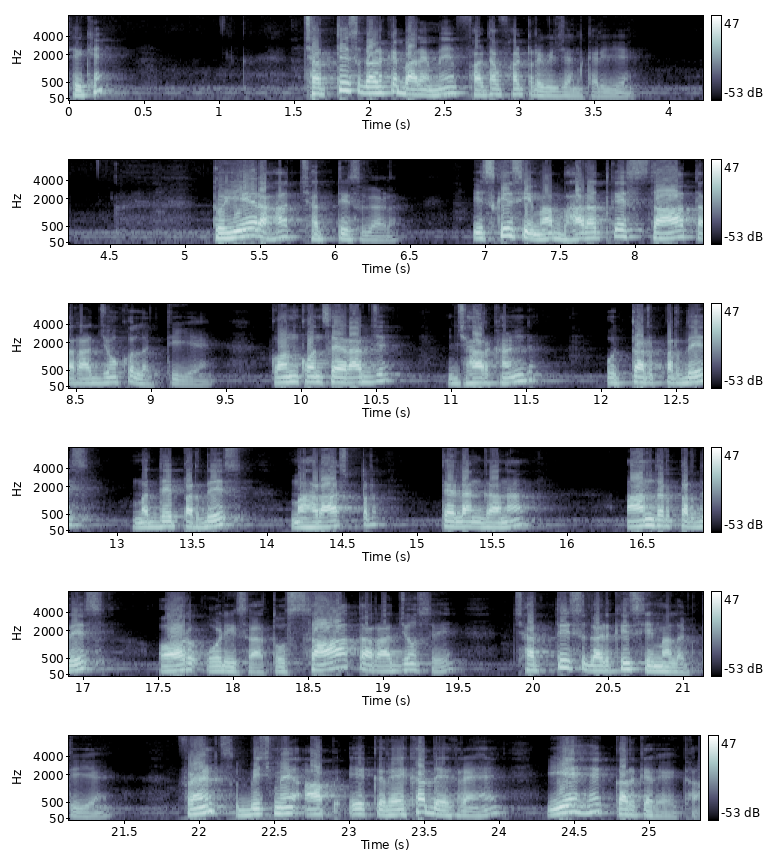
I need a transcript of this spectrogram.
ठीक है? छत्तीसगढ़ के बारे में फटाफट रिवीजन करिए। तो ये रहा छत्तीसगढ़। इसकी सीमा भारत के सात राज्यों को लगती है। कौन कौन से राज्य? झारखंड, उत्तर प्रदेश, मध्य प्रदेश, महाराष्ट्र, तेलंगाना, आंध्र प्रदेश और ओडिशा। तो सात राज्यों से छत्तीसगढ़ की सीमा लगती है। फ्रेंड्स बीच में आप एक रेखा देख रहे हैं। यह है कर्क रेखा।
